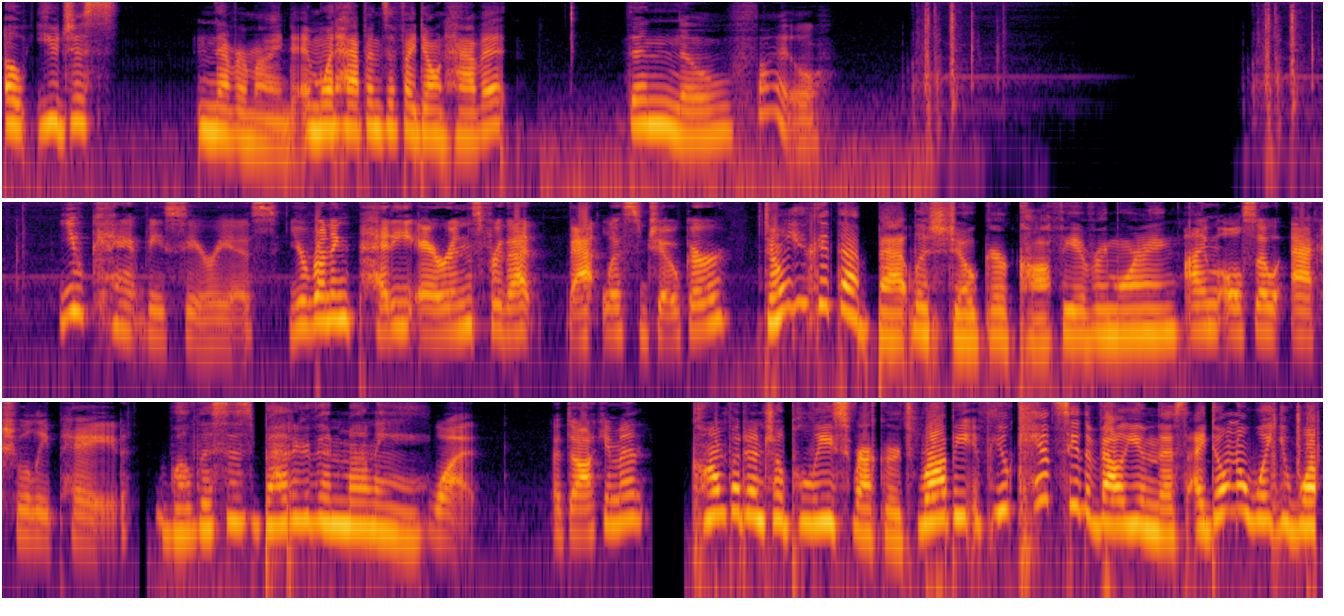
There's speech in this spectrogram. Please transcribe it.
Oh, you just. Never mind. And what happens if I don't have it? Then no file. You can't be serious. You're running petty errands for that batless joker? Don't you get that batless joker coffee every morning? I'm also actually paid. Well, this is better than money. What? A document? Confidential police records. Robbie, if you can't see the value in this, I don't know what you want.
